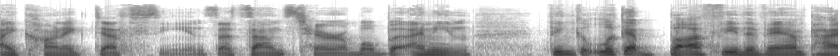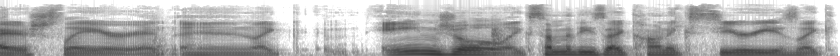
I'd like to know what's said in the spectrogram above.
iconic death scenes. That sounds terrible, but I mean, think look at Buffy the Vampire Slayer and, and like Angel, like some of these iconic series, like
